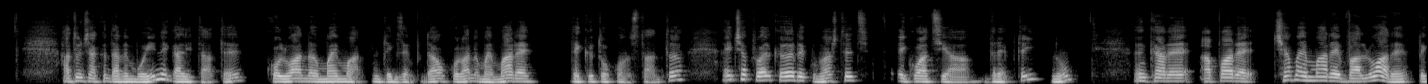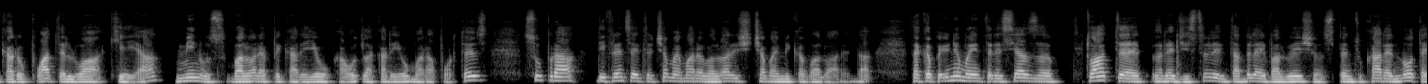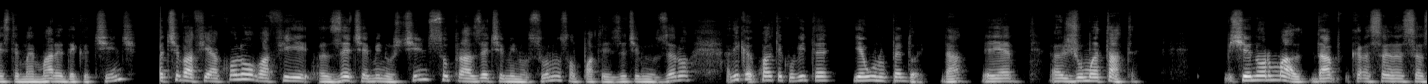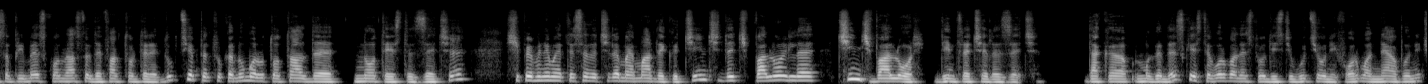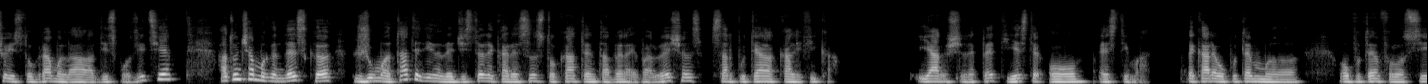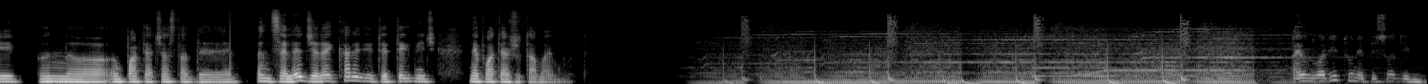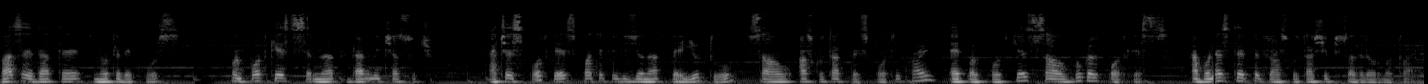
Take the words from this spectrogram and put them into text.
Atunci când avem o inegalitate, coloană mai mare, de exemplu, da? o coloană mai mare decât o constantă, aici probabil că recunoașteți ecuația dreptei, nu? În care apare cea mai mare valoare pe care o poate lua cheia, minus valoarea pe care eu o caut, la care eu mă raportez, supra diferența între cea mai mare valoare și cea mai mică valoare. Da? Dacă pe mine mă interesează toate înregistrările din tabela evaluations pentru care nota este mai mare decât 5, ce va fi acolo? Va fi 10 minus 5 supra 10 minus 1 sau poate 10 minus 0, adică cu alte cuvinte e 1 pe 2, da? E jumătate. Și e normal da, ca să, să, să primesc un astfel de factor de reducție, pentru că numărul total de note este 10 și pe mine mă interesează cele mai mari decât 5, deci valorile, 5 valori dintre cele 10. Dacă mă gândesc că este vorba despre o distribuție uniformă, neavând nicio istogramă la dispoziție, atunci mă gândesc că jumătate din registrele care sunt stocate în tabela Evaluations s-ar putea califica. Iarăși, repet, este o estimare pe care o putem, o putem folosi în, în partea aceasta de înțelegere care dintre tehnici ne poate ajuta mai mult. Ai urmărit un episod din Baza de date Note de curs, un podcast semnat Dan Mircea Suciu. Acest podcast poate fi vizionat pe YouTube sau ascultat pe Spotify, Apple Podcasts sau Google Podcasts. Abonează-te pentru a asculta și episoadele următoare.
